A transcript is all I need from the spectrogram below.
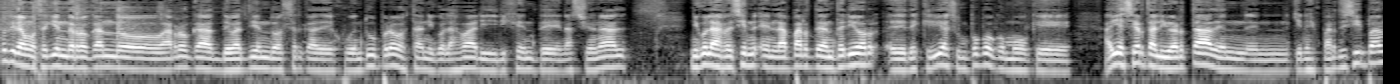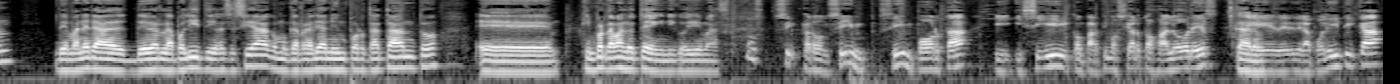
Continuamos aquí en Derrocando a Roca debatiendo acerca de Juventud Pro. Está Nicolás Bari, dirigente nacional. Nicolás, recién en la parte anterior eh, describías un poco como que había cierta libertad en, quienes participan, de manera de ver la política y la sociedad, como que en realidad no importa tanto, eh, que importa más lo técnico y demás. Sí, perdón, sí, sí importa y, y sí compartimos ciertos valores eh, de, la política,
